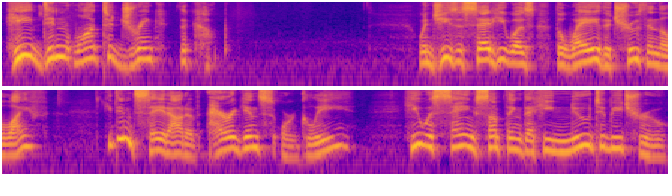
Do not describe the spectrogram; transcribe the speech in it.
He didn't want to drink the cup. When Jesus said he was the way, the truth, and the life, he didn't say it out of arrogance or glee. He was saying something that he knew to be true,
